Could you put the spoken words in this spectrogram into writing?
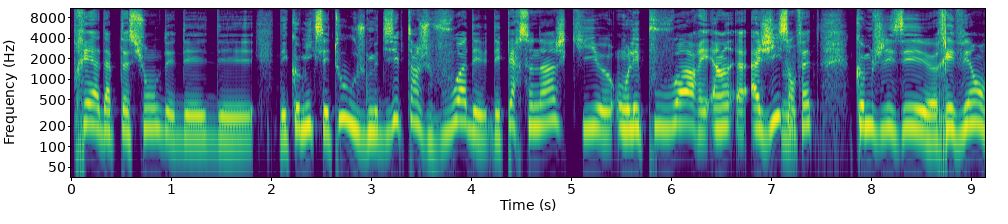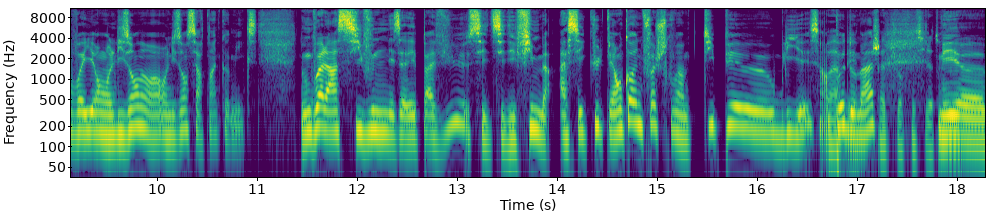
pré-adaptation des, des, des, des comics et tout, où je me disais, putain, je vois des, des personnages qui euh, ont les pouvoirs et un- agissent Mm. en fait comme je les ai euh, rêvés en, voyant, en, lisant, en lisant certains comics. Donc voilà, si vous ne les avez pas vus, c'est c'est des films assez cultes. Et encore une fois, je trouve un petit peu euh, oublié, c'est un Ouais, peu mais dommage. Mais euh,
